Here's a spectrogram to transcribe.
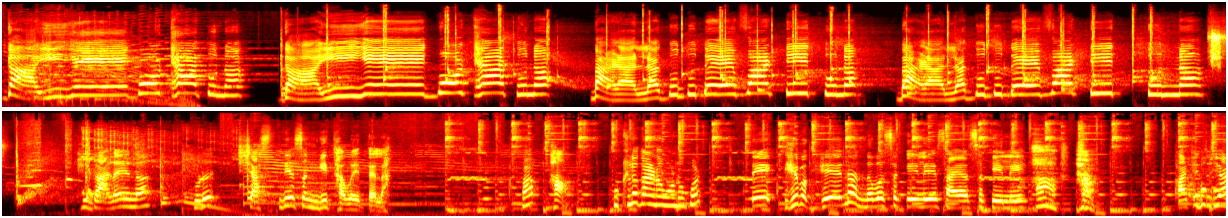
गाई ये गोठ्यातून गाई ये गोठ्यातून बाळाला दूध दे वाटीतून बाळाला दूध दे वाटीतून हे गाणं आहे ना थोडं शास्त्रीय संगीत हवंय त्याला हा? हा कुठलं गाणं म्हणू पण ते हे बघ हे आहे ना नवस केले सायास केले हा हा पाठ बघू. तुझ्या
